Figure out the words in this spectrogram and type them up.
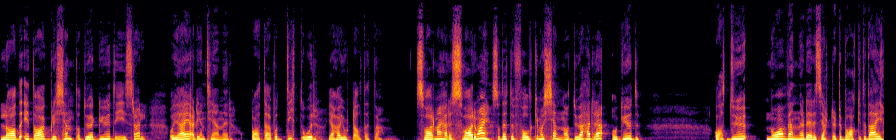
la det i dag bli kjent at du er Gud i Israel, og jeg er din tjener, og at det er på ditt ord jeg har gjort alt dette. Svar meg, Herre, svar meg, så dette folket må kjenne at du er Herre og Gud og at du nå vender deres hjerter tilbake til deg.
